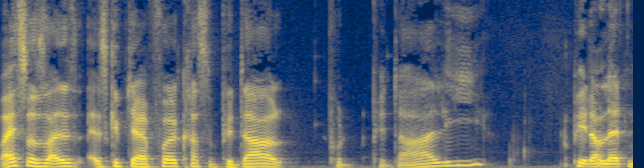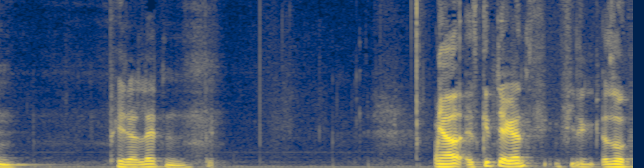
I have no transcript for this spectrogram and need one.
weißt du, was alles, es gibt ja voll krasse Pedal, Pedali? Pedaletten. Pedaletten. Ja, es gibt ja ganz viele, also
